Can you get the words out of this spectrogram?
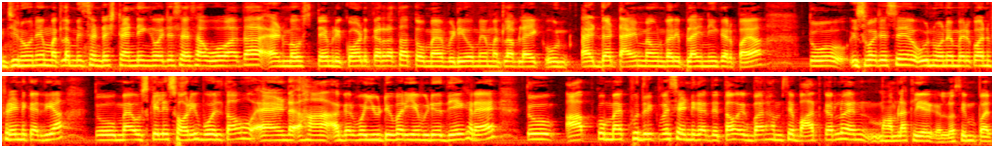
जिन्होंने मतलब मिसअंडरस्टैंडिंग की वजह से ऐसा हुआ था एंड मैं उस टाइम रिकॉर्ड कर रहा था तो मैं वीडियो में मतलब लाइक एट द टाइम मैं उनका रिप्लाई नहीं कर पाया। तो इस वजह से उन्होंने मेरे को अनफ्रेंड कर दिया। तो मैं उसके लिए सॉरी बोलता हूँ एंड हाँ अगर वो यूट्यूबर ये वीडियो देख रहा है तो आपको मैं खुद रिक्वेस्ट सेंड कर देता हूँ। एक बार हमसे बात कर लो एंड मामला क्लियर कर लो सिंपल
